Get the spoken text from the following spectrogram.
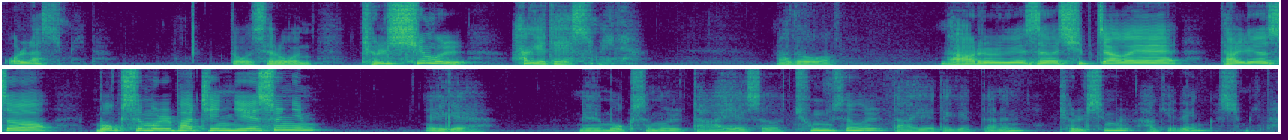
올랐습니다. 또 새로운 결심을 하게 되었습니다. 나도 나를 위해서 십자가에 달려서 목숨을 바친 예수님에게 내 목숨을 다해서 충성을 다해야 되겠다는 결심을 하게 된 것입니다.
